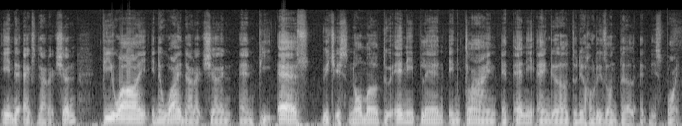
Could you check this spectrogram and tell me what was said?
in the x direction, Py in the y direction and Ps which is normal to any plane inclined at any angle to the horizontal at this point.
